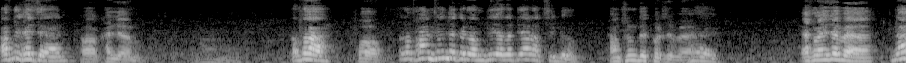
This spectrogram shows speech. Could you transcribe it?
আপনি খাইছেন? হ্যাঁ খাইলাম। বাবা হ্যাঁ তাহলে ফাংশন দেখে দুই হাজার টাকা ছিল ফাংশন দেখ করছে বে। হ্যাঁ। একলাই যাবে? না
